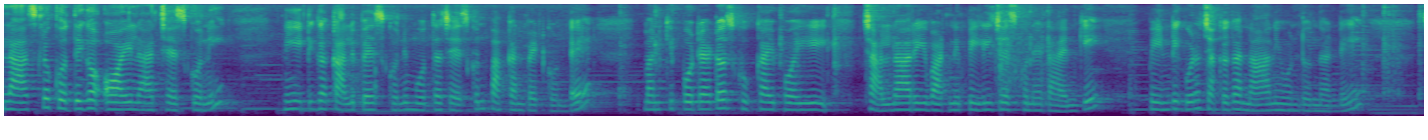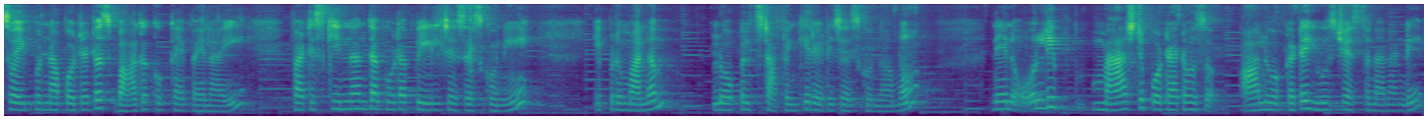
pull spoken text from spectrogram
లాస్ట్లో కొద్దిగా ఆయిల్ యాడ్ చేసుకొని నీట్గా కలిపేసుకొని ముద్ద చేసుకొని పక్కన పెట్టుకుంటే మనకి పొటాటోస్ కుక్ అయిపోయి చల్లారి వాటిని పీల్ చేసుకునే టైంకి పిండి కూడా చక్కగా నాని ఉంటుందండి. సో ఇప్పుడు నా పొటాటోస్ బాగా కుక్ అయిపోయినాయి. వాటి స్కిన్ అంతా కూడా పీల్ చేసేసుకొని ఇప్పుడు మనం లోపల స్టఫింగ్కి రెడీ చేసుకుందాము. నేను ఓన్లీ మ్యాష్డ్ పొటాటోస్ ఆలు ఒక్కటే యూజ్ చేస్తున్నానండి.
